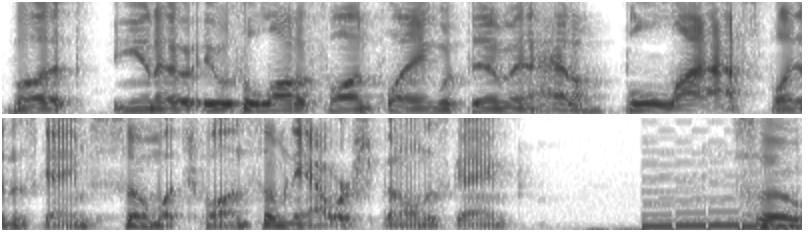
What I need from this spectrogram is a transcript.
But you know, it was a lot of fun playing with them, and I had a blast playing this game. So much fun, so many hours spent on this game. So,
